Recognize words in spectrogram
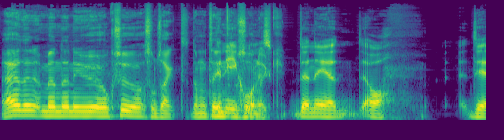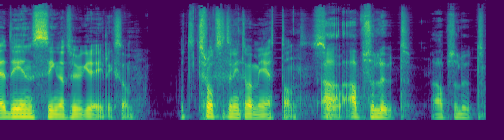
Nej, den, men den är ju också, som sagt, Den är ikonisk. Sonic. Den är, ja, det, det är en signaturgrej liksom. Och trots att den inte var med i ettan. Så Ja, absolut, absolut.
